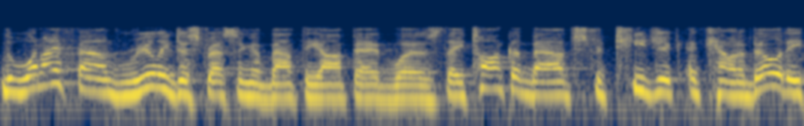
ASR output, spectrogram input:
The, what I found really distressing about the op-ed was they talk about strategic accountability,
